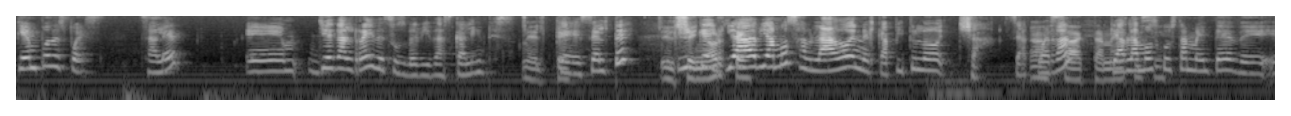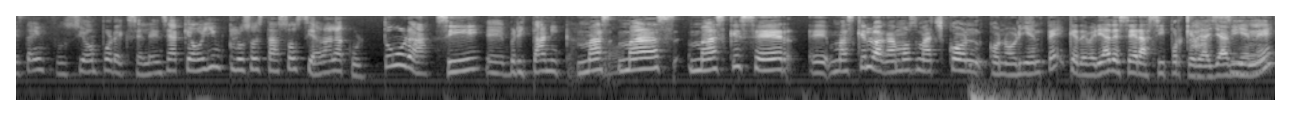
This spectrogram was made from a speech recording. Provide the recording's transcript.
tiempo después, ¿sale? Em, llega el rey de sus bebidas calientes. El té. Que es el té. El y señor que ya habíamos hablado en el capítulo cha. ¿Se acuerdan? Exactamente. Que hablamos justamente de esta infusión por excelencia que hoy incluso está asociada a la cultura sí. Eh, británica. Más, más, más que ser, eh, más que lo hagamos match con, con Oriente, que debería de ser así porque de allá viene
